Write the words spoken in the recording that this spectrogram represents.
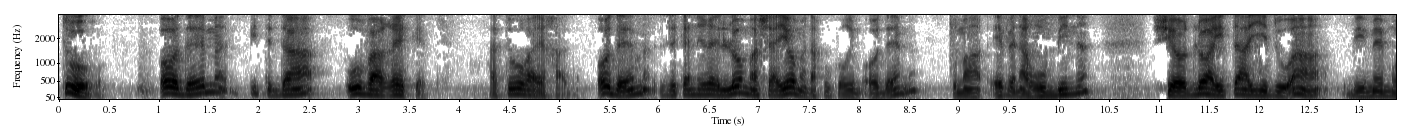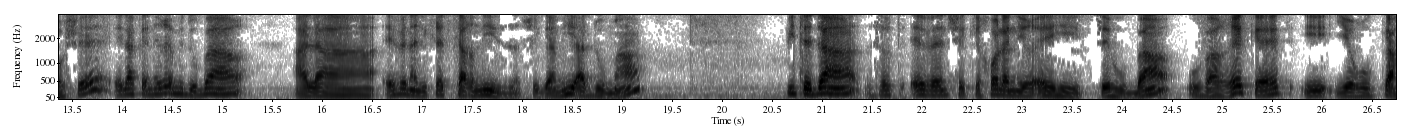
טור, אודם, פתדה וברקת, הטור האחד. אודם זה כנראה לא מה שהיום אנחנו קוראים אודם, כלומר אבן הרובין, שעוד לא הייתה ידועה בימי משה, אלא כנראה מדובר על האבן הנקראת קרניז, שגם היא אדומה. פיתדה זאת אבן שככל הנראה היא צהובה, וברקת היא ירוקה.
